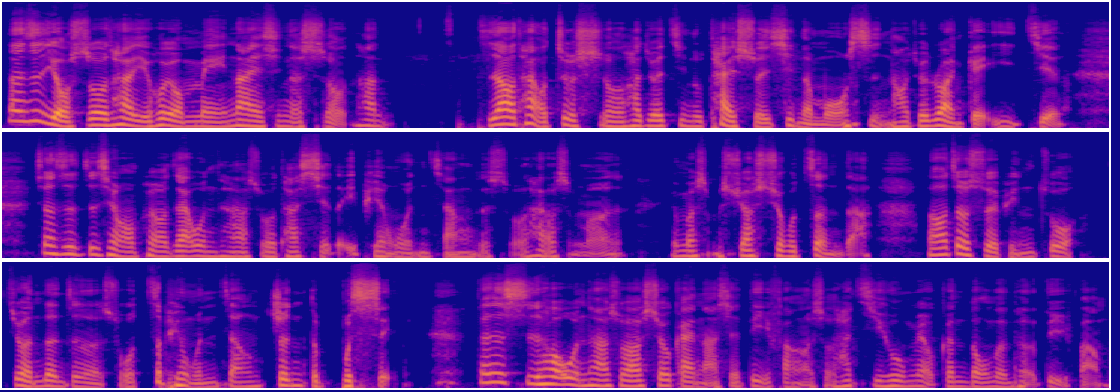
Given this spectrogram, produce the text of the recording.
但是有时候他也会有没耐心的时候，他只要他有这个时候，他就会进入太随性的模式，然后就乱给意见，像是之前我朋友在问他说他写的一篇文章的时候，他有什么有没有什么需要修正的，然后这个水瓶座。就很认真的说，这篇文章真的不行。但是事后问他说要修改哪些地方的时候，他几乎没有跟动任何地方。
